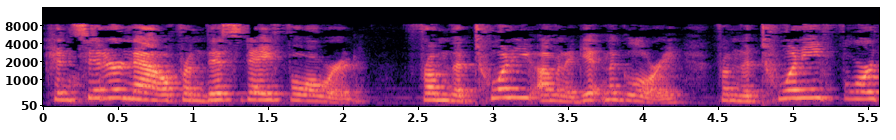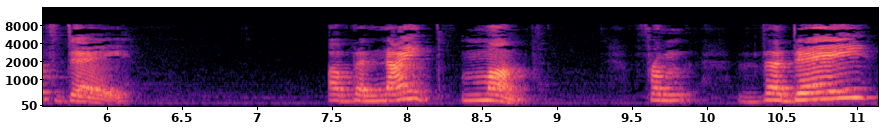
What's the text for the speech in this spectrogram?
consider now from this day forward, from the 20, I'm going to get in the glory, from the 24th day of the ninth month, from the day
